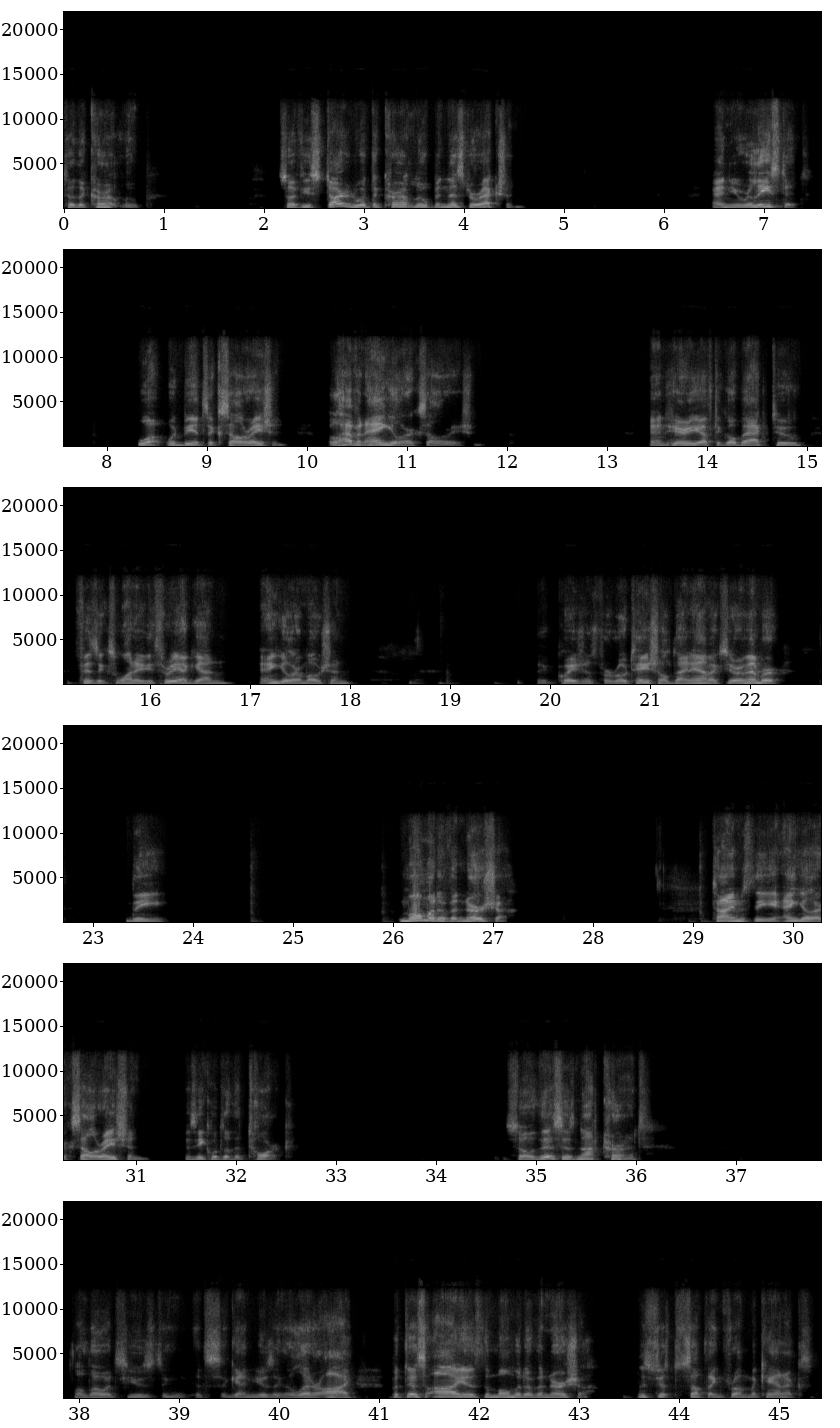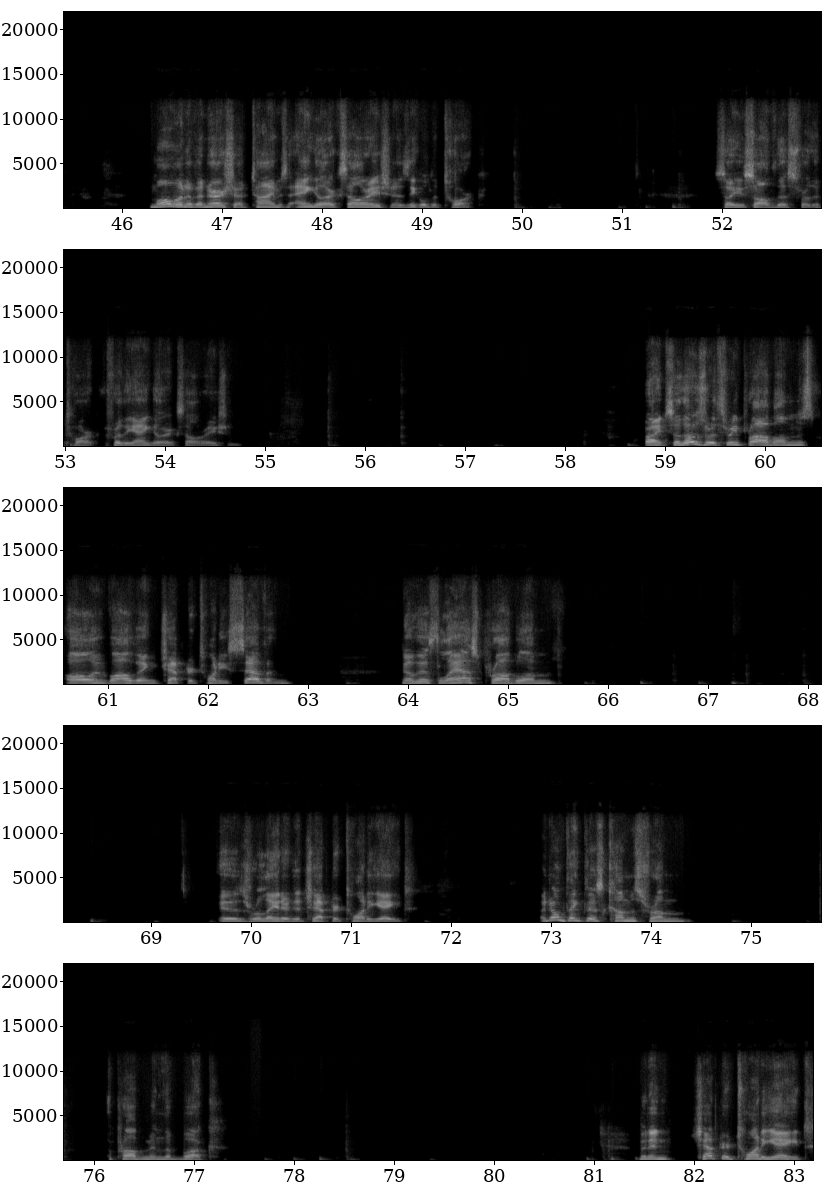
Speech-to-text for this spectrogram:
to the current loop. So if you started with the current loop in this direction and you released it, what would be its acceleration? It'll have an angular acceleration. And here you have to go back to physics 183 again, angular motion, the equations for rotational dynamics. You remember the moment of inertia times the angular acceleration is equal to the torque. So this is not current, although it's using, it's again using the letter I, but this I is the moment of inertia. This is just something from mechanics. Moment of inertia times angular acceleration is equal to torque. So you solve this for the torque, for the angular acceleration. All right, so those were three problems, all involving chapter 27. Now, this last problem is related to chapter 28. I don't think this comes from a problem in the book. But in chapter 28,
